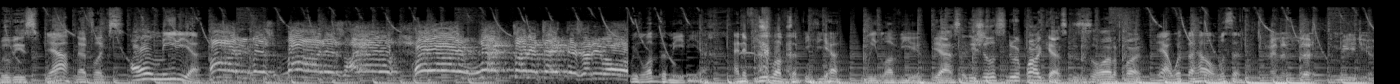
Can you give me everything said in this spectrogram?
movies, Yeah. Netflix. All media. I'm as mad as hell, and I'm not gonna take this anymore. We love the media. And if you love the media, we love you. Yes, and you should listen to our podcast because it's a lot of fun. Yeah, what the hell? Listen. And then left the media.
